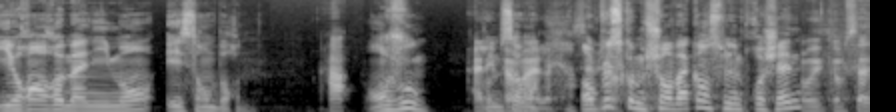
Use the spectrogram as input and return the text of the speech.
il y aura un remaniement et sans Borne. Ah. On joue. Comme ça, en plus, comme je suis en vacances la semaine prochaine, comme ça,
